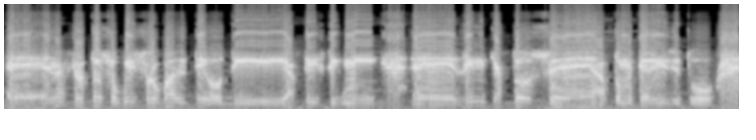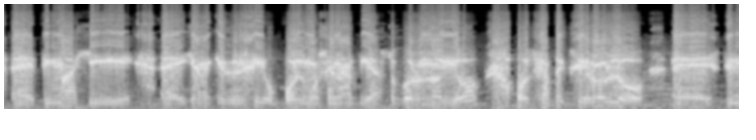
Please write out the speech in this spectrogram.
ε, ένας στρατός ο οποίος προβάλλεται ότι αυτή τη στιγμή ε, δίνει και αυτός ε, από το μετερίζει του τη μάχη για να κερδιθεί ο πόλεμος ενάντια στον κορονοϊό ότι θα παίξει ρόλο στην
